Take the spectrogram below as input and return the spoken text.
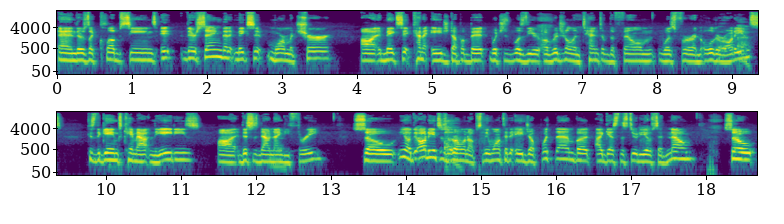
and there's like club scenes. It they're saying that it makes it more mature. Uh, it makes it kind of aged up a bit, which was the original intent of the film was for an older audience because the games came out in the 80s. Uh, this is now 93. So, you know, the audience is growing up, so they wanted to age up with them, but I guess the studio said no. So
